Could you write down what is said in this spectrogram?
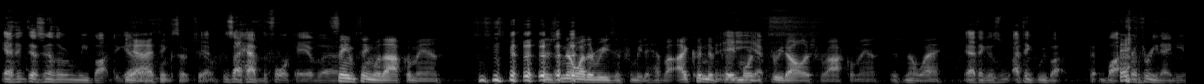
Yeah, I think that's another one we bought together. Yeah, I think so too. because I have the 4K of that. Same thing with Aquaman. There's no other reason for me to have. a- I couldn't have paid more than three dollars for Aquaman. There's no way. Yeah, I think it was. I think we bought bought for 3.99.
